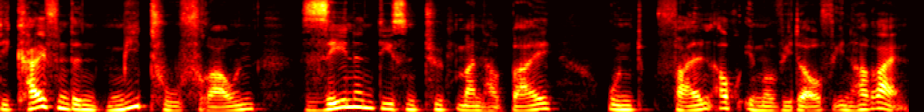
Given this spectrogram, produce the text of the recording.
Die keifenden MeToo-Frauen sehnen diesen Typ Mann herbei und fallen auch immer wieder auf ihn herein.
